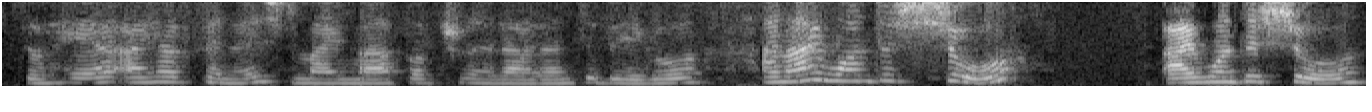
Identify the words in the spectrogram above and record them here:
So here I have finished my map of Trinidad and Tobago and I want to show I want to show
